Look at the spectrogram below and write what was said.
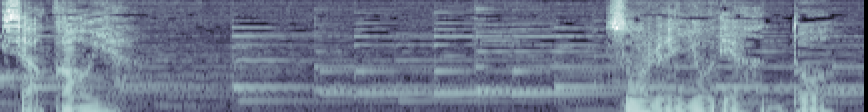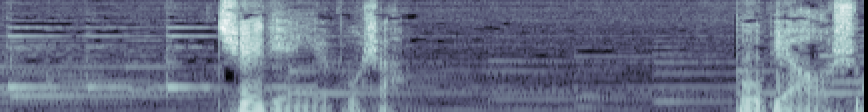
小高雅。俗人优点很多，缺点也不少，不必奥数。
